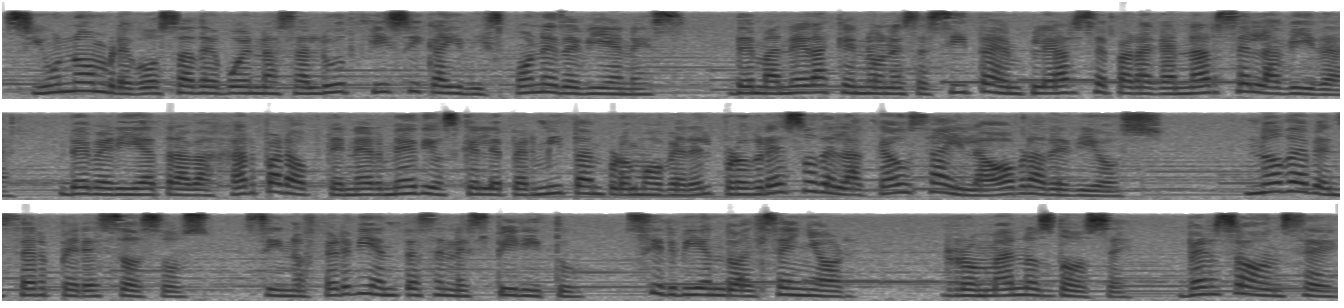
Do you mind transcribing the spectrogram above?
Si un hombre goza de buena salud física y dispone de bienes, de manera que no necesita emplearse para ganarse la vida, debería trabajar para obtener medios que le permitan promover el progreso de la causa y la obra de Dios. No deben ser perezosos, sino fervientes en espíritu, sirviendo al Señor. Romanos 12, verso 11.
